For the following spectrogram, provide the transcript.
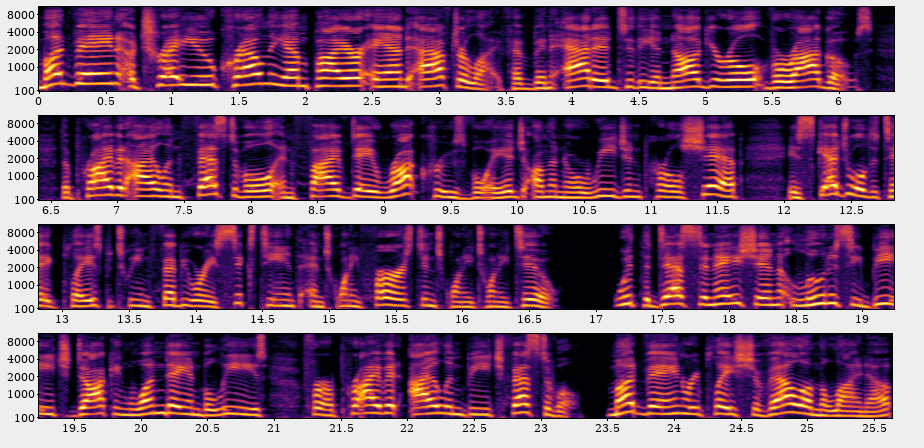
Mudvayne, Atreyu, Crown the Empire, and Afterlife have been added to the inaugural Viragos, the private island festival and five day rock cruise voyage on the Norwegian Pearl ship is scheduled to take place between February 16th and 21st in 2022 with the destination Lunacy Beach docking one day in Belize for a private island beach festival. Mudvayne replaced Chevelle on the lineup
